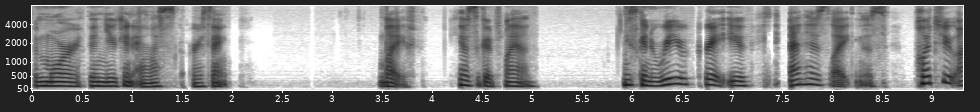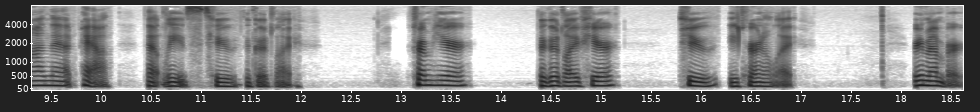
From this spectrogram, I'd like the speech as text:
the more than you can ask or think. Life. He has a good plan. He's going to recreate you and his likeness, put you on that path that leads to the good life. From here, the good life here, to eternal life. Remember,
